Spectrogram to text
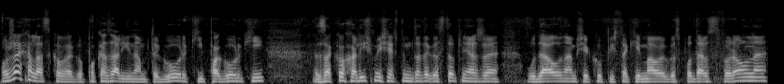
orzecha laskowego, pokazali nam te górki, pagórki. Zakochaliśmy się w tym do tego stopnia, że udało nam się kupić takie małe gospodarstwo rolne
